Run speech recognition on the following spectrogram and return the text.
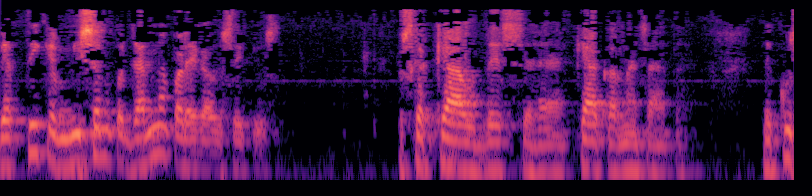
व्यक्ति के मिशन को जानना पड़ेगा उसे कि उस, उसका क्या उद्देश्य है क्या करना चाहता है। तो कुछ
